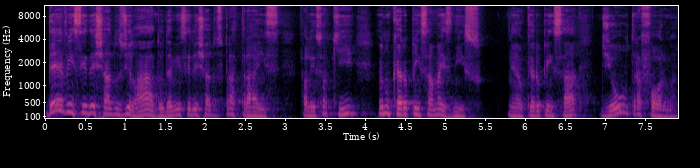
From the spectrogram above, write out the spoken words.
devem ser deixados de lado, devem ser deixados para trás? Falei isso aqui, eu não quero pensar mais nisso. Né, eu quero pensar de outra forma.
